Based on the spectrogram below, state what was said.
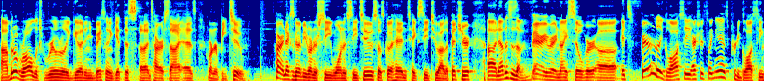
Uh, but overall, looks really really good, and you're basically gonna get this uh, entire side as runner B2. All right, next is going to be runner C1 and C2. So let's go ahead and take C2 out of the picture. Uh, now this is a very, very nice silver. Uh, it's fairly glossy. Actually, it's like, yeah, it's pretty glossy.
